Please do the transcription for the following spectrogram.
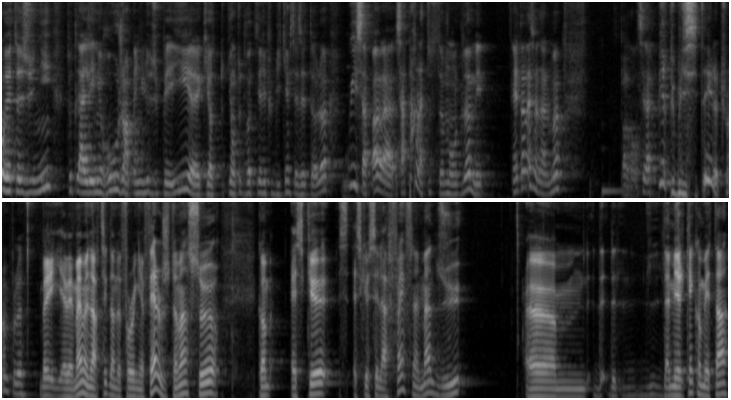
aux États-Unis, toute la ligne rouge en plein milieu du pays, euh, qui, ont tous voté républicain ces États-là. Oui, ça parle, à, ça parle à tout ce monde-là, mais internationalement, pardon, c'est la pire publicité, le Trump. Là. Ben, il y avait même un article dans The Foreign Affairs, justement, sur comme est-ce que est-ce c'est la fin finalement du euh, l'américain comme étant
